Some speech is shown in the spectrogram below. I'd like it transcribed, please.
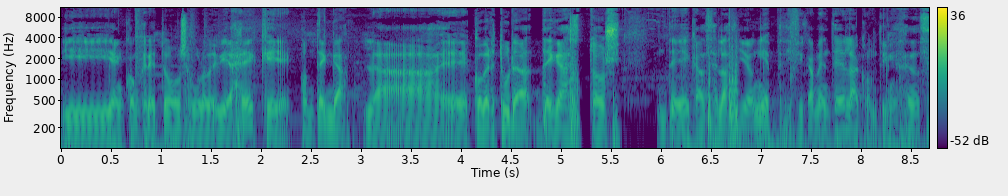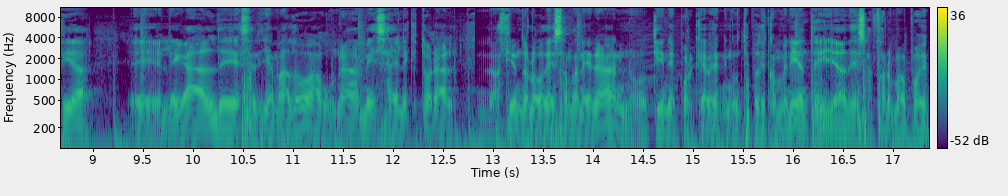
y en concreto un seguro de viaje que contenga la eh, cobertura de gastos de cancelación y específicamente la contingencia eh, legal de ser llamado a una mesa electoral. Haciéndolo de esa manera no tiene por qué haber ningún tipo de inconveniente y ya de esa forma pues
